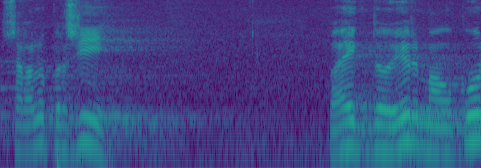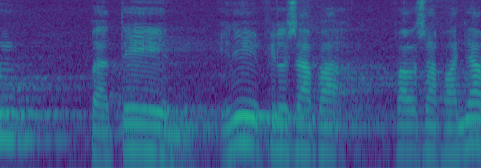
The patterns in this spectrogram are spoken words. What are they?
selalu bersih. Baik dohir maupun batin. Ini filsafat falsafahnya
